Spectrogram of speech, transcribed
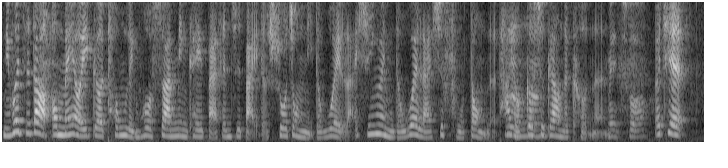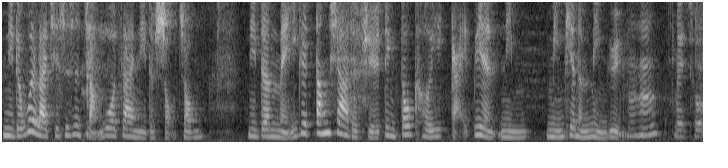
你会知道哦，没有一个通灵或算命可以百分之百的说中你的未来，是因为你的未来是浮动的，它有各式各样的可能。嗯、没错，而且你的未来其实是掌握在你的手中，你的每一个当下的决定都可以改变你明天的命运。嗯哼，没错。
